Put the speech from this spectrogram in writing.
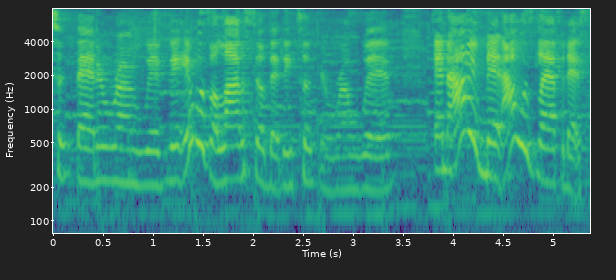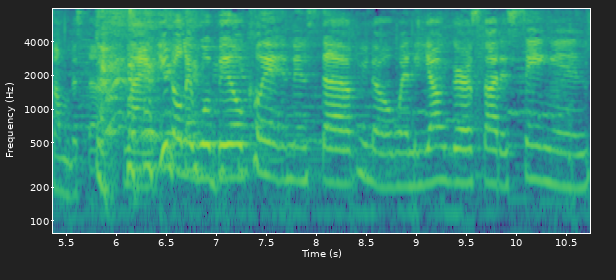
took that and run with it. It was a lot of stuff that they took and run with. And I admit, I was laughing at some of the stuff. Like, you know, like with Bill Clinton and stuff, you know, when the young girl started singing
